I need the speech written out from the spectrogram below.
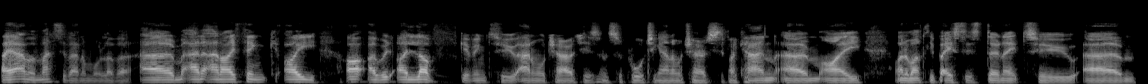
I am a massive animal lover, um, and and I think I, I, I would I love giving to animal charities and supporting animal charities if I can. Um, I on a monthly basis donate to um,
